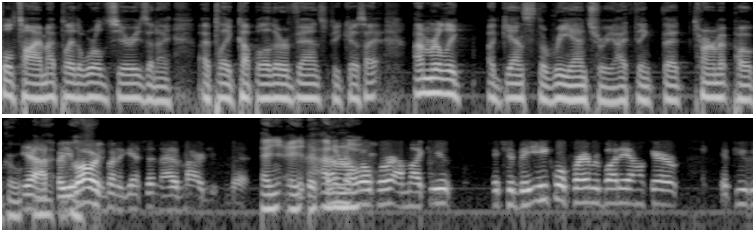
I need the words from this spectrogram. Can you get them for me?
full time I play the World Series and I I play a couple other events because I I'm really against the re-entry. I think that tournament poker. Yeah, but you've was- always been against it, and I admired you for that. and, and I don't know. Poker, I'm like you. It should be equal for everybody. I don't care if you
